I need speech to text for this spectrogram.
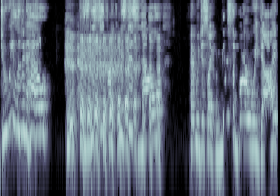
Do we live in hell? Is this, is this hell? And we just like missed the bar we died?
